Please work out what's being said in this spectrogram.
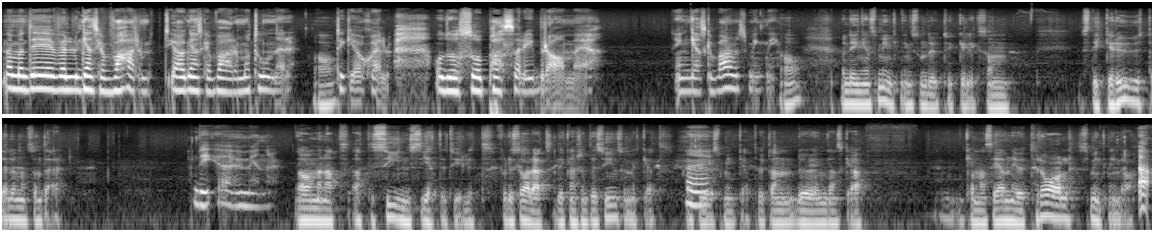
Nej men det är väl ganska varmt. Jag har ganska varma toner, Ja. tycker jag själv. Och då så passar det ju bra med en ganska varm sminkning. Ja, men det är ingen sminkning som du tycker liksom sticker ut eller något sånt där? Det, hur menar du? Ja, men att, att det syns jättetydligt. För du sa det att det kanske inte syns så mycket att, att du är sminkat. Utan du är en ganska, kan man säga, neutral sminkning då? Ja.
